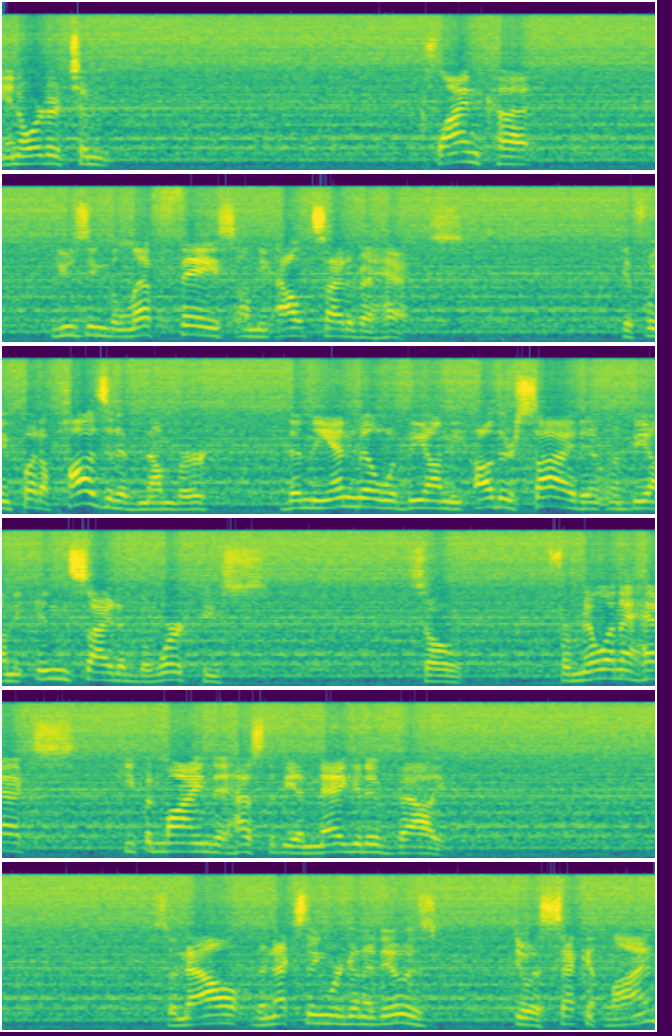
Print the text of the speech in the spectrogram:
in order to climb cut using the left face on the outside of a hex. If we put a positive number, then the end mill would be on the other side and it would be on the inside of the workpiece. So for milling a hex, keep in mind it has to be a negative value. So now the next thing we're gonna do is do a second line.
